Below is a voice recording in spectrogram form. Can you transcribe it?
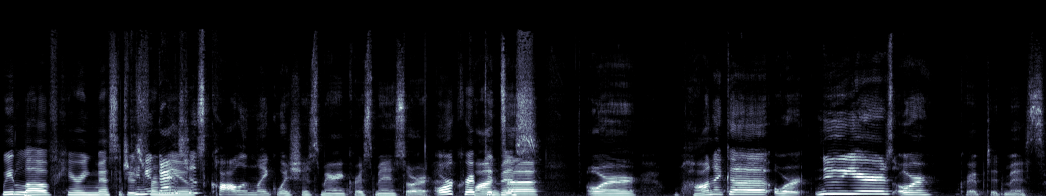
We love hearing messages Can you from guys you. just call and like wish us Merry Christmas or Or Cryptid Kwanzaa or Hanukkah or New Year's or Cryptid Miss?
